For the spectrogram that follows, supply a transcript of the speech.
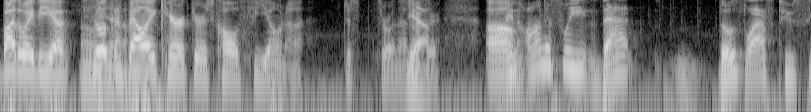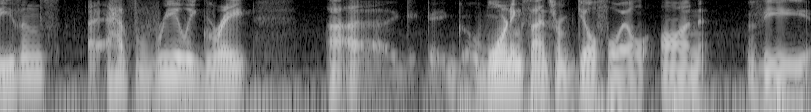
by the way the uh, Silicon yeah. Valley character is called Fiona just throwing that Yeah. out there um, and honestly, that those last two seasons uh, have really great uh, g- g- warning signs from Gilfoyle on the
